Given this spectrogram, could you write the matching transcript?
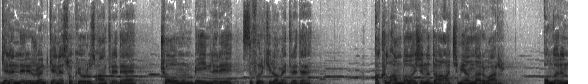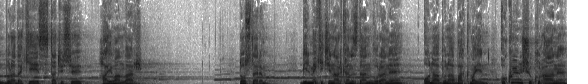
Gelenleri röntgene sokuyoruz antrede, çoğunun beyinleri sıfır kilometrede. Akıl ambalajını daha açmayanlar var.'' Onların buradaki statüsü hayvanlar. Dostlarım, bilmek için arkanızdan vuranı, ona buna bakmayın, okuyun şu Kur'an'ı.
